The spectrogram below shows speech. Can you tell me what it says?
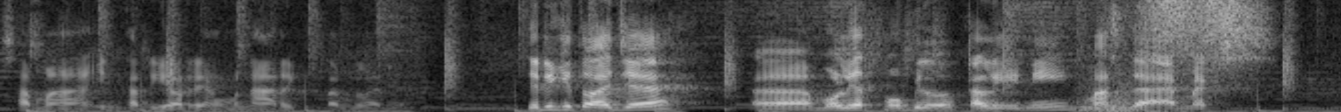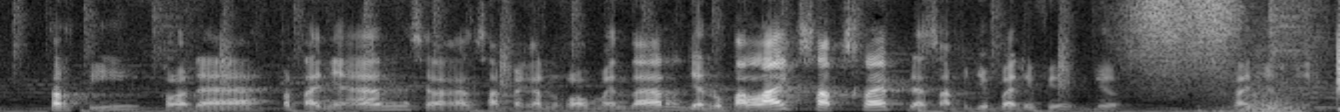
sama interior yang menarik tampilannya. Jadi gitu aja. Uh, mau lihat mobil kali ini Mazda MX-30. Kalau ada pertanyaan silahkan sampaikan komentar. Jangan lupa like, subscribe, dan sampai jumpa di video-video selanjutnya.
